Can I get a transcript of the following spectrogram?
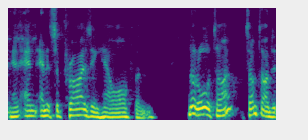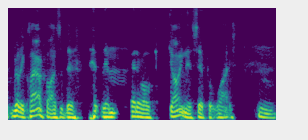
And, and, and it's surprising how often, not all the time, sometimes it really clarifies that they're, that they're better off going their separate ways. Mm.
